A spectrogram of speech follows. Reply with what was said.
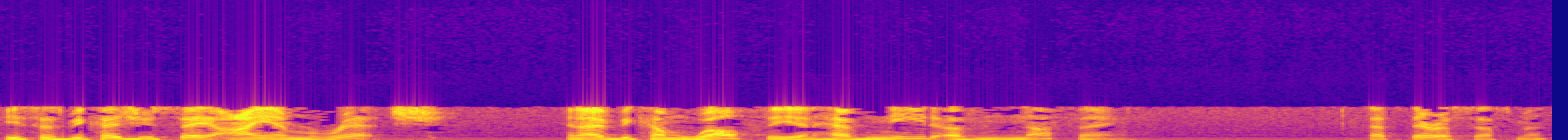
He says, Because you say, I am rich, and I've become wealthy, and have need of nothing. That's their assessment.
